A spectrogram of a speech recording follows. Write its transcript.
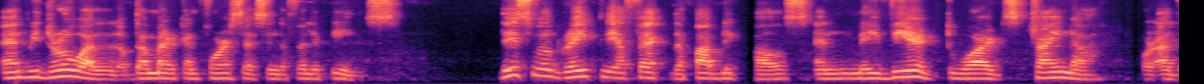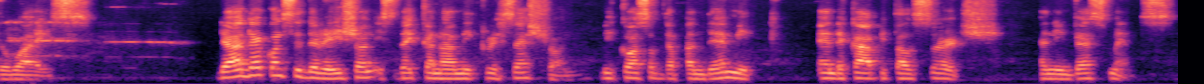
and withdrawal of the American forces in the Philippines. This will greatly affect the public pulse and may veer towards China or otherwise. The other consideration is the economic recession because of the pandemic and the capital surge and investments.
